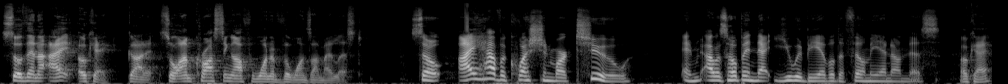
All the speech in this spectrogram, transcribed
so then I okay, got it. So I'm crossing off one of the ones on my list. So I have a question mark too, and I was hoping that you would be able to fill me in on this. Okay,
